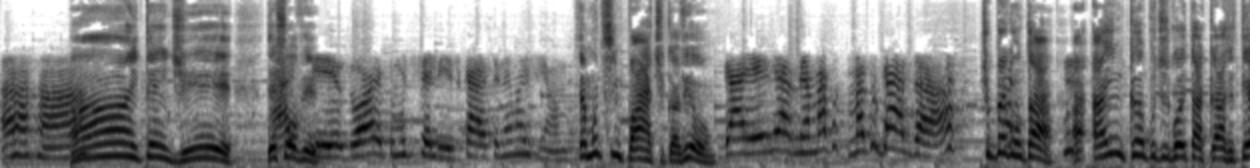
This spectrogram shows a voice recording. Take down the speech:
Aham. Ah, enteji. Deixa Ai, eu ver. Pedro, ai, tô muito feliz. Cara, você nem imagina. Você é muito simpática, viu? Ganhei minha, minha ma- madrugada. Deixa eu perguntar, aí em Campos de Goitacazes tem,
